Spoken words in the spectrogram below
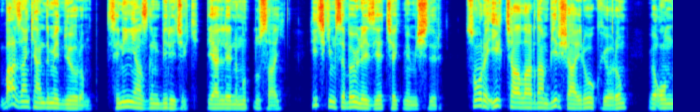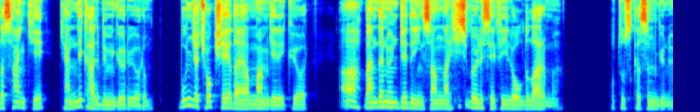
Bazen kendime diyorum, senin yazgın biricik, diğerlerini mutlu say. Hiç kimse böyle eziyet çekmemiştir. Sonra ilk çağlardan bir şairi okuyorum ve onda sanki kendi kalbimi görüyorum. Bunca çok şeye dayanmam gerekiyor. Ah benden önce de insanlar hiç böyle sefil oldular mı? 30 Kasım günü.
